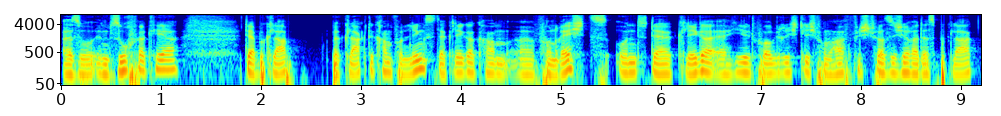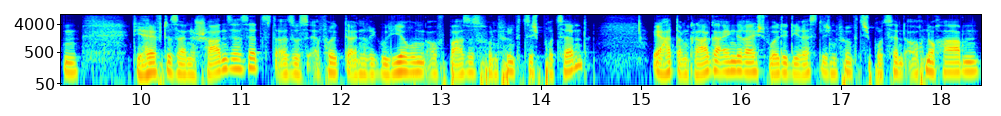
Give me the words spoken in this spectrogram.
also im Suchverkehr. Der Beklag Beklagte kam von links, der Kläger kam äh, von rechts und der Kläger erhielt vorgerichtlich vom Haftpflichtversicherer des Beklagten die Hälfte seines Schadens ersetzt. Also es erfolgte eine Regulierung auf Basis von 50 Prozent. Er hat dann Klage eingereicht, wollte die restlichen 50 Prozent auch noch haben,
